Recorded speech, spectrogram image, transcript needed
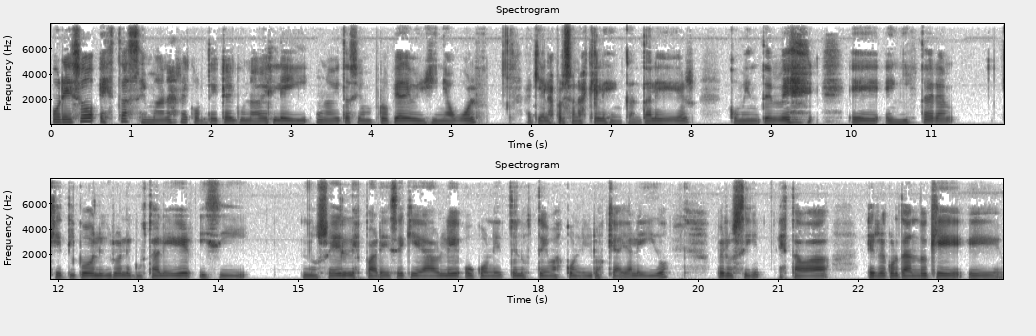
Por eso estas semanas recordé que alguna vez leí una habitación propia de Virginia Woolf. Aquí a las personas que les encanta leer, coméntenme eh, en Instagram qué tipo de libro les gusta leer y si no sé, les parece que hable o conecte los temas con libros que haya leído. Pero sí, estaba y recordando que eh,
